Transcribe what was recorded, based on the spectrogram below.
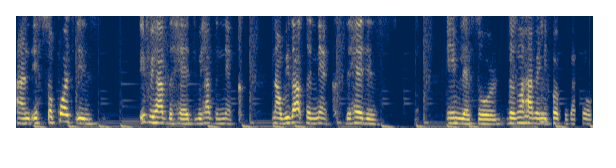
And a support is if we have the head, we have the neck. Now without the neck, the head is aimless or does not have any mm-hmm. purpose at all.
